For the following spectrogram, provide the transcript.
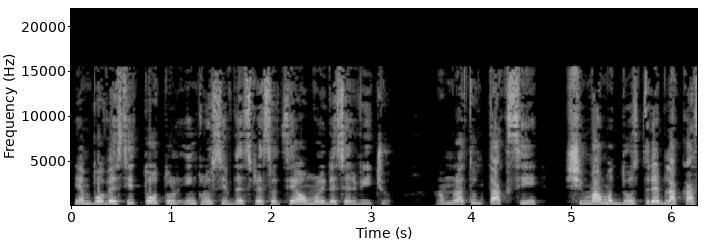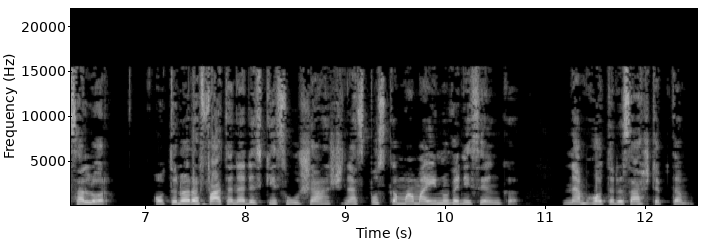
I-am povestit totul, inclusiv despre soția omului de serviciu. Am luat un taxi și m-am dus drept la casa lor. O tânără fată ne-a deschis ușa și ne-a spus că mama ei nu venise încă. Ne-am hotărât să așteptăm.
